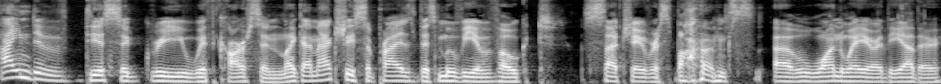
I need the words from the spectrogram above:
kind of disagree with Carson. Like, I'm actually surprised this movie evoked such a response, uh, one way or the other.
